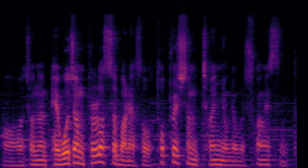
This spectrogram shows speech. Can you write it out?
어, 저는 105점 플러스 반에서 토플 시험 전 영역을 수강했습니다.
